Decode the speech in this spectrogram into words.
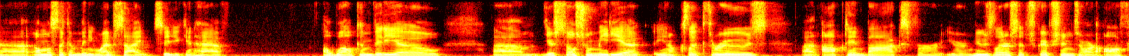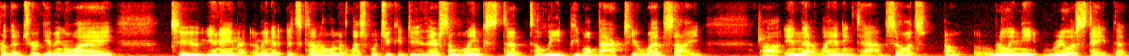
uh, almost like a mini website, so you can have a welcome video, um, your social media, you know, click throughs, an opt-in box for your newsletter subscriptions or an offer that you're giving away to you name it. I mean, it, it's kind of limitless what you could do. There's some links to, to lead people back to your website uh, in that landing tab. So it's a, a really neat real estate that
